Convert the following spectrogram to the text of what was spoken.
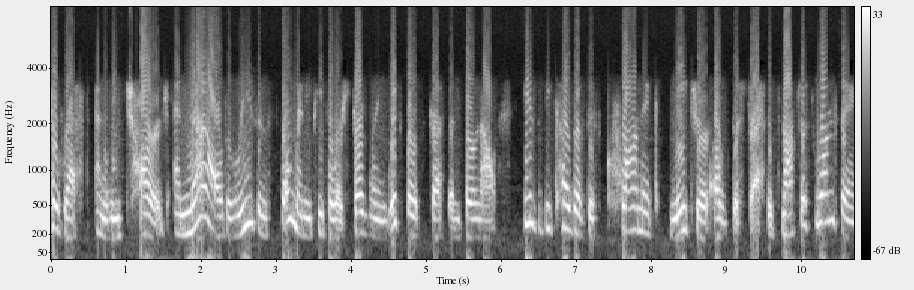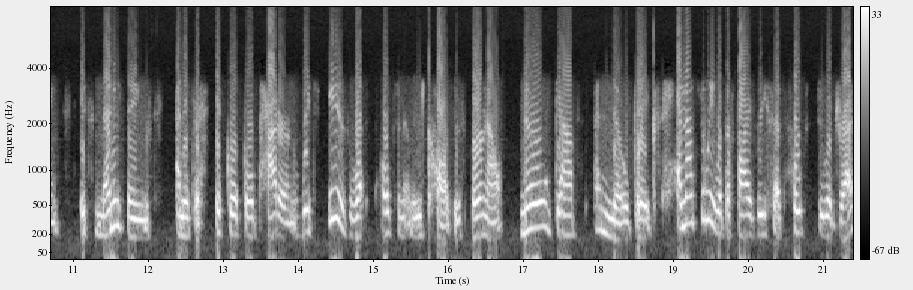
to rest and recharge. And now, the reason so many people are struggling with both stress and burnout is because of this chronic nature of the stress. It's not just one thing, it's many things, and it's a cyclical pattern, which is what ultimately causes burnout. No gaps and no breaks. And that's really what the five resets hopes to address.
